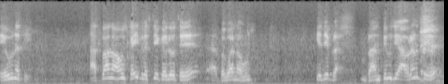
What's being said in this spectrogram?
એવું નથી. આત્માનો અંશ કઈ દ્રષ્ટિએ કહેલો છે? ભગવાનનો અંશ કે જે ભ્રા- ભ્રાંતિનું જે આવરણ છે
